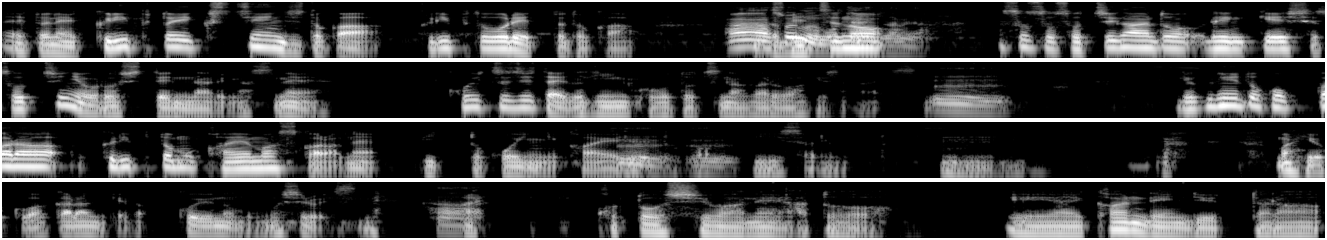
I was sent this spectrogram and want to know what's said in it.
えっとね、 crypto exchange とか、 crypto wallet とか、ああ、かそういうの持ってないとダメだ。そうそう、そっち側と連携して、そっちに下ろしてになりますね。こいつ自体が銀行とつながるわけじゃないです。うん。逆に言うと、こっから crypto も買えますからね。ビットコインに変えるとか、うんうんイーサリアムと。うん。まあよくわからんけど、こういうのも面白いですね。はい。今年はね、あと、AI 関連で言ったら、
